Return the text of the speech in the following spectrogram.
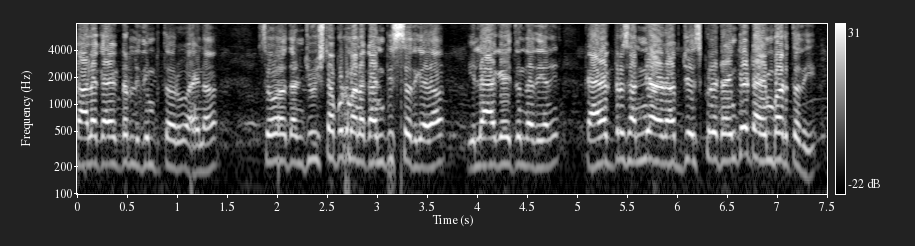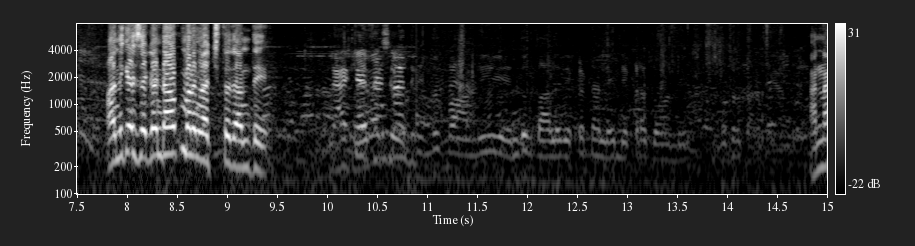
చాలా క్యారెక్టర్లు దింపుతారు ఆయన. సో దాన్ని చూసినప్పుడు మనకు అనిపిస్తుంది కదా ఈ లాగ్ అవుతుంది అది అని. క్యారెక్టర్స్ అన్ని అడాప్ట్ చేసుకునే టైంకే టైం పడుతుంది. అందుకే సెకండ్ హాఫ్ మనకు నచ్చుతుంది అంతే. అన్న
